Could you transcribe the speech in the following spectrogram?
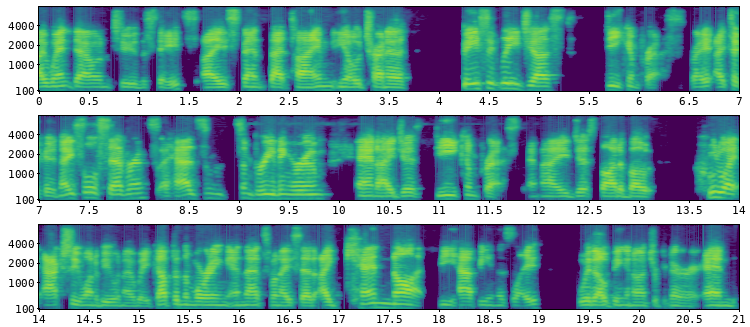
I went down to the states. I spent that time, you know, trying to basically just decompress. Right. I took a nice little severance. I had some some breathing room, and I just decompressed. And I just thought about who do I actually want to be when I wake up in the morning? And that's when I said, I cannot be happy in this life without being an entrepreneur. And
